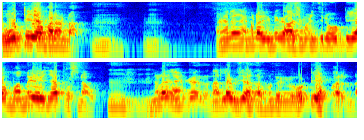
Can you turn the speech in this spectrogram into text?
വോട്ട് ചെയ്യാൻ വരണ്ട. അങ്ങനെ ഞങ്ങളുടെ ഇതിന് കാശ് മേടിച്ച് വോട്ട് ചെയ്യാൻ വന്നു കഴിഞ്ഞാൽ പ്രശ്നമാവും. നിങ്ങൾ ഞങ്ങൾക്ക് നല്ല വിശ്വാസം അതുകൊണ്ട് നിങ്ങൾ വോട്ട് ചെയ്യാൻ വരണ്ട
